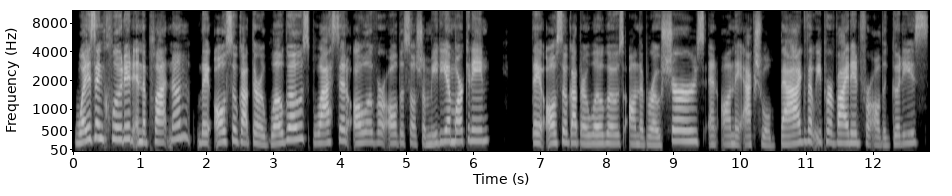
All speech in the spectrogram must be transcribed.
what is included in the platinum? They also got their logos blasted all over all the social media marketing. They also got their logos on the brochures and on the actual bag that we provided for all the goodies.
